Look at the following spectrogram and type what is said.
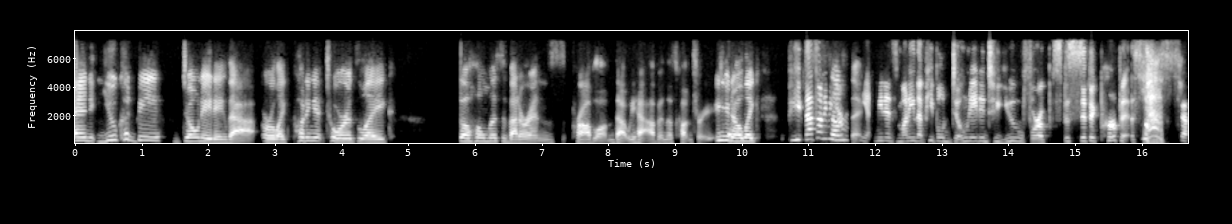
and you could be donating that or like putting it towards like the homeless veterans problem that we have in this country you know like that's not even something. your money. I mean, it's money that people donated to you for a specific purpose. Yes. So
